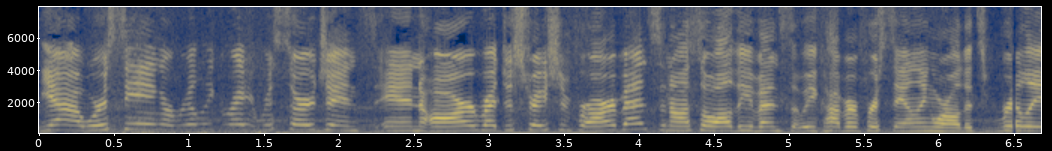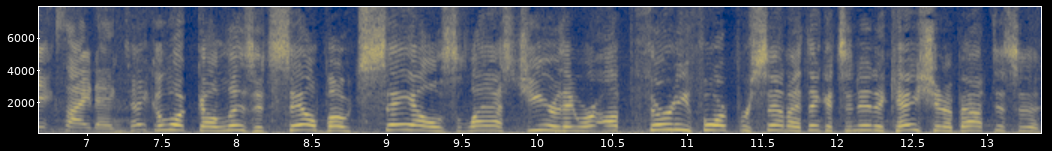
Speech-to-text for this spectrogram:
Yeah, we're seeing a really great resurgence in our registration for our events and also all the events that we cover for Sailing World. It's really exciting. Take a look, uh, Liz, at sailboat sales last year. They were up 34%. I think it's an indication about this, uh,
